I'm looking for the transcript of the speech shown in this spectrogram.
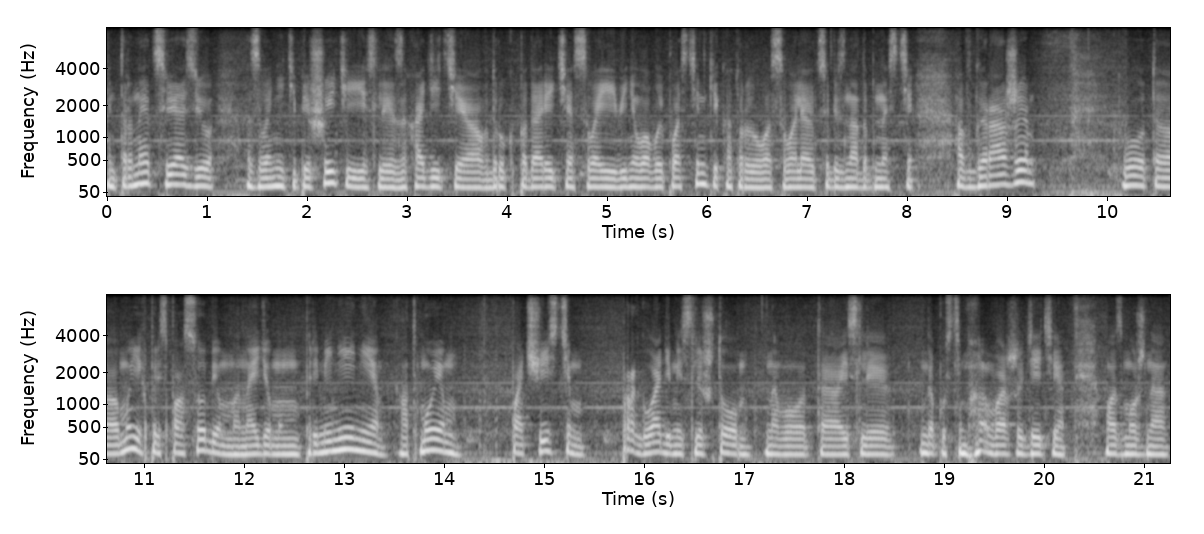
интернет-связью. Звоните, пишите. Если заходите вдруг подарить свои виниловые пластинки, которые у вас валяются без надобности в гараже, вот, э, мы их приспособим, найдем им применение, отмоем, почистим, прогладим, если что. Вот, э, если, допустим, ваши дети, возможно,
